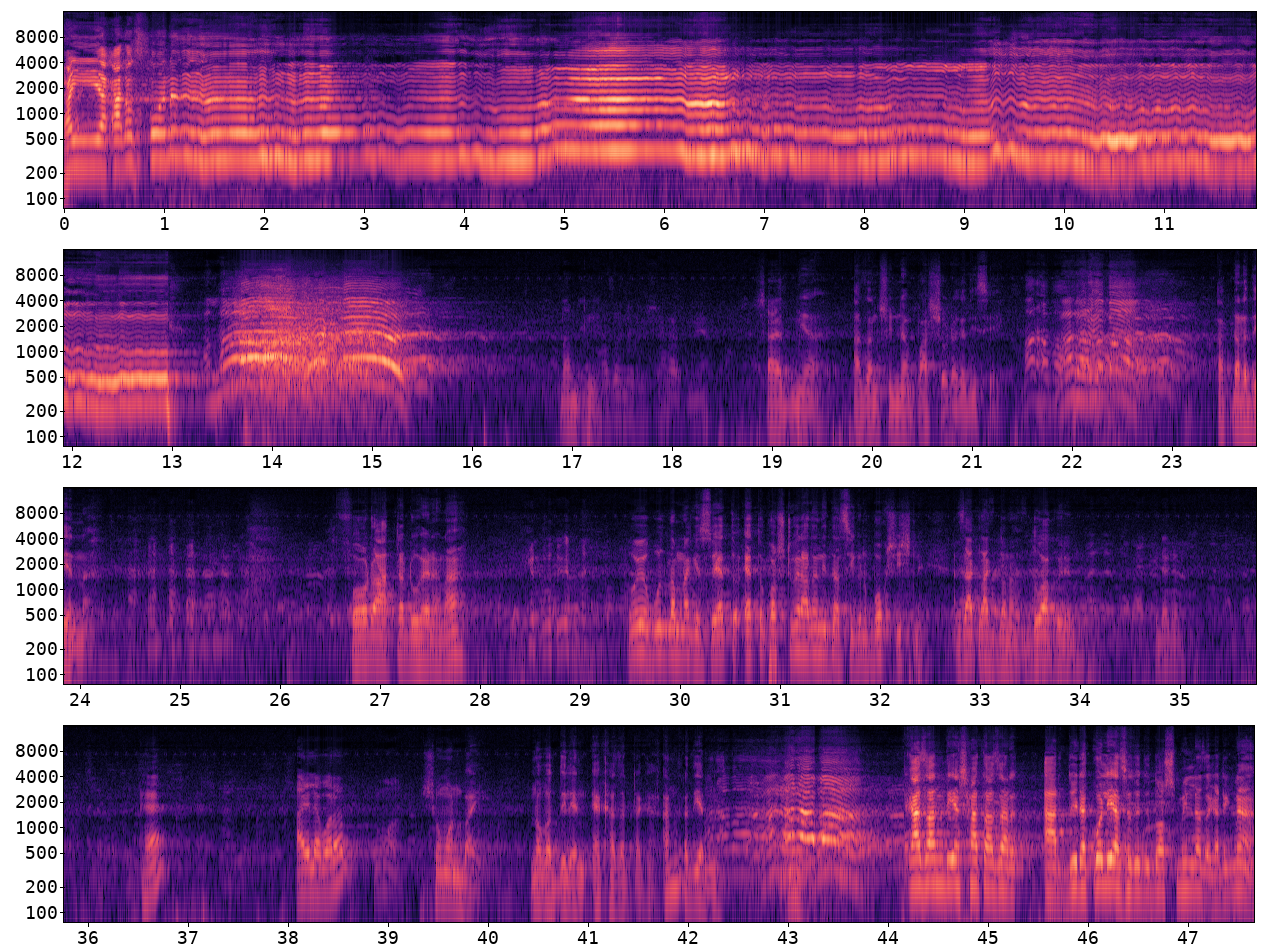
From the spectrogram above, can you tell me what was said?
হাইয়া আলসনা শাহেদ মিয়া আজান শূন্য পাঁচশো টাকা দিছে। আপনারা দেন না। ফোর আটটা ডুহে না না? ওই বুঝলাম না কিছু, এত এত কষ্ট করে আদান দিতে কোনো বকশিস নেই। যাক, লাগতো না, দোয়া করেন। হ্যাঁ? আইলা বরার সুমন ভাই, নগদ দিলেন এক হাজার টাকা। আমরা দিয়ে না। কাজান দিয়ে সাত হাজার, আর দুইটা কলি আছে যদি দশ মিল্লা জায়গা, ঠিক না?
